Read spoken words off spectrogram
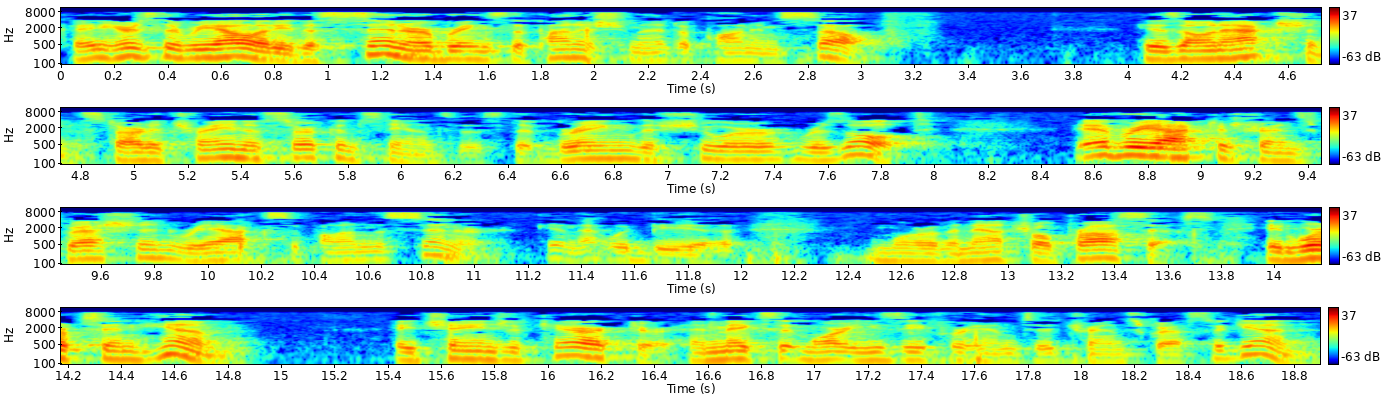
Okay, here's the reality. The sinner brings the punishment upon himself. His own actions start a train of circumstances that bring the sure result. Every act of transgression reacts upon the sinner. Again, that would be a more of a natural process. It works in him a change of character and makes it more easy for him to transgress again.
